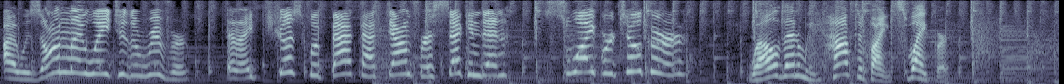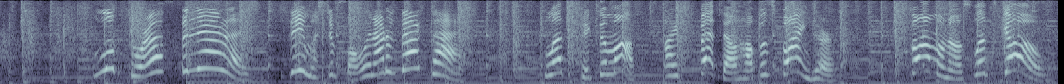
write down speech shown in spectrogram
I was on my way to the river, and I just put backpack down for a second and Swiper took her! Well, then we have to find Swiper. Look, Dora! Bananas! They must have fallen out of backpack! Let's pick them up. I bet they'll help us find her. Vámonos, let's go!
